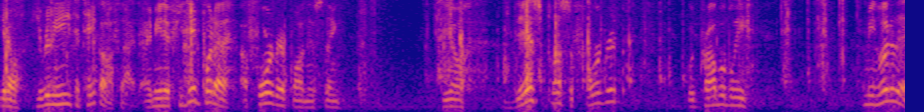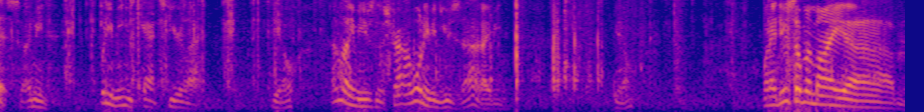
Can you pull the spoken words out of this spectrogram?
You know, you really need to take off that. I mean, if you did put a, a foregrip on this thing, you know, this plus a foregrip would probably I mean, look at this. I mean, what do you mean you can't steer that? You know, I'm not even using the strap. I won't even use that. I mean, you know, when I do some of my um,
